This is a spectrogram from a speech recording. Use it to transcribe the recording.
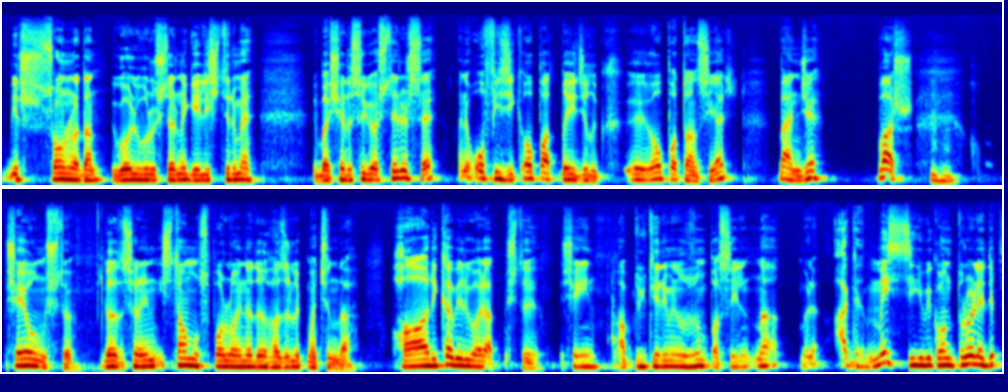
bir sonradan gol vuruşlarını geliştirme başarısı gösterirse hani o fizik, o patlayıcılık, e, o potansiyel bence var. Şey olmuştu. Galatasaray'ın İstanbulspor'la oynadığı hazırlık maçında harika bir gol atmıştı. Şeyin Abdülkerim'in uzun pasıyla böyle Messi gibi kontrol edip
